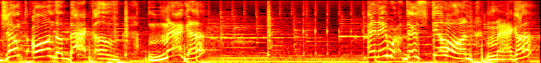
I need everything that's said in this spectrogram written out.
jumped on the back of MAGA. And they were they're still on MAGA.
